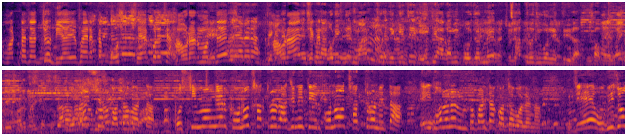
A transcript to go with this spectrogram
ভট্টাচার্য ডিআইএফআই এর একটা পোস্ট শেয়ার করেছে হাওড়ার মধ্যে। হাওড়ায় যেখানে নাগরিকদের মার্ক করে দেখিয়েছে এই যে আগামী প্রজন্মের ছাত্র যুব নেত্রীরা সব। কথাবার্তা। পশ্চিমবঙ্গের কোনো ছাত্র রাজনীতির, কোনো ছাত্র নেতা এই ধরনের উল্টোপাল্টা কথা বলে না। যে অভিযোগ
